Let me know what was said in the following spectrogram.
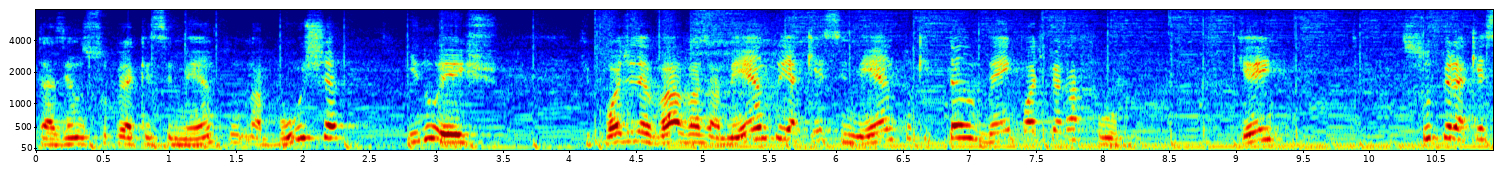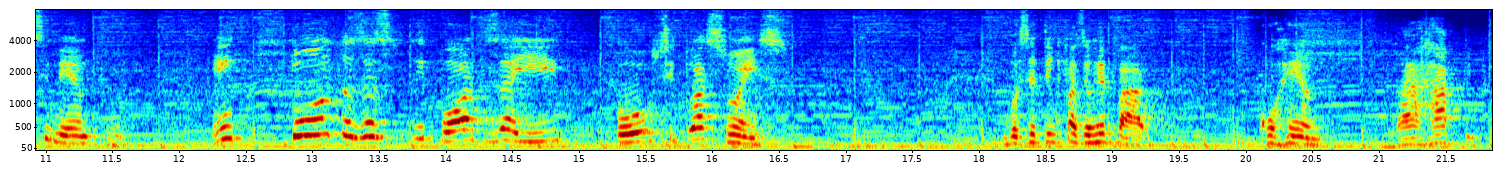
Trazendo superaquecimento na bucha e no eixo, que pode levar a vazamento e aquecimento que também pode pegar fogo, ok? Superaquecimento em todas as hipóteses aí ou situações. Você tem que fazer o reparo correndo, tá? rápido,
